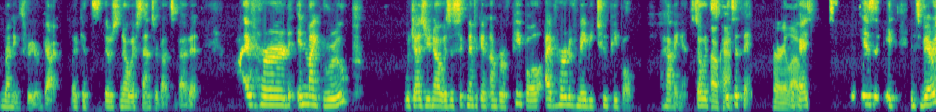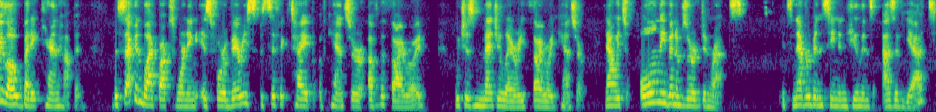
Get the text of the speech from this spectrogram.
running through your gut. Like it's there's no ifs ands or buts about it. I've heard in my group which as you know is a significant number of people i've heard of maybe two people having it so it's okay. it's a thing very low okay it is it, it's very low but it can happen the second black box warning is for a very specific type of cancer of the thyroid, which is medullary thyroid cancer. Now, it's only been observed in rats, it's never been seen in humans as of yet.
